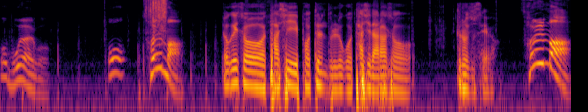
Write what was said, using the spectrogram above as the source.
어, 뭐야 이거? 어, 설마. 여기서 다시 버튼 누르고 다시 날아서 들어주세요. 설마.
